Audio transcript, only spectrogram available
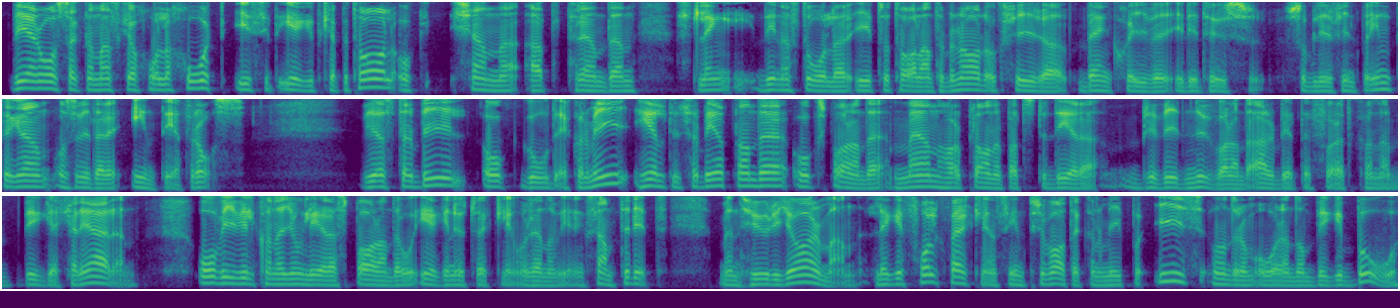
Vi har åsagt att man ska hålla hårt i sitt eget kapital och känna att trenden släng dina stålar i totalentreprenad och fyra bänkskivor i ditt hus så blir det fint på Instagram och så vidare inte är för oss. Vi har stabil och god ekonomi, heltidsarbetande och sparande men har planer på att studera bredvid nuvarande arbete för att kunna bygga karriären. Och vi vill kunna jonglera sparande och egen utveckling och renovering samtidigt. Men hur gör man? Lägger folk verkligen sin privatekonomi på is under de åren de bygger bo?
